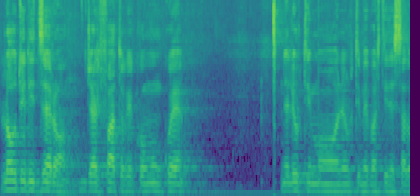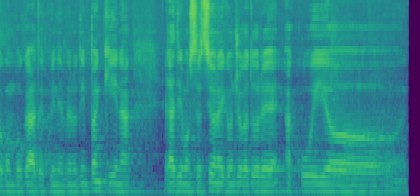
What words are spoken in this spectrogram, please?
lo utilizzerò. Già il fatto che comunque nelle, ultime partite è stato convocato e quindi è venuto in panchina è la dimostrazione che è un giocatore a cui io,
